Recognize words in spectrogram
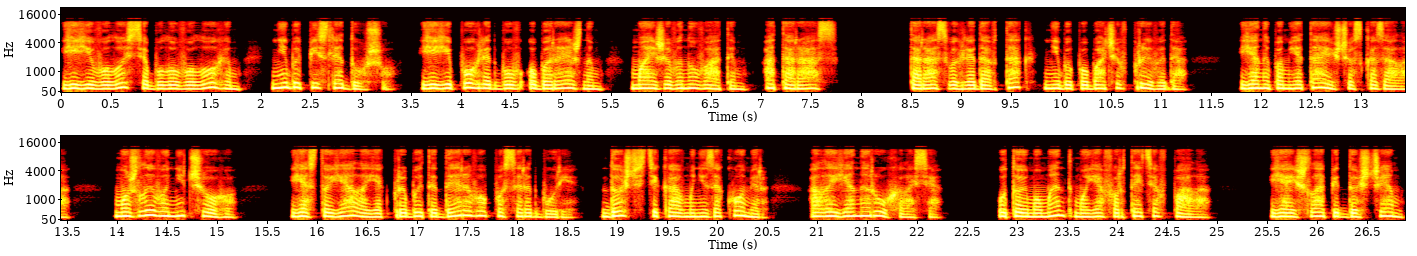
її волосся було вологим, ніби після душу. Її погляд був обережним, майже винуватим, а Тарас. Тарас виглядав так, ніби побачив привида. Я не пам'ятаю, що сказала. Можливо, нічого. Я стояла, як прибите дерево посеред бурі. Дощ стікав мені за комір, але я не рухалася. У той момент моя фортеця впала. Я йшла під дощем,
